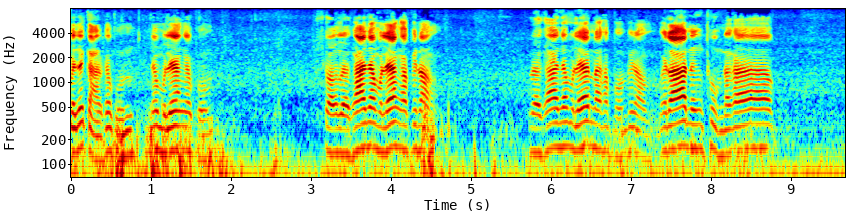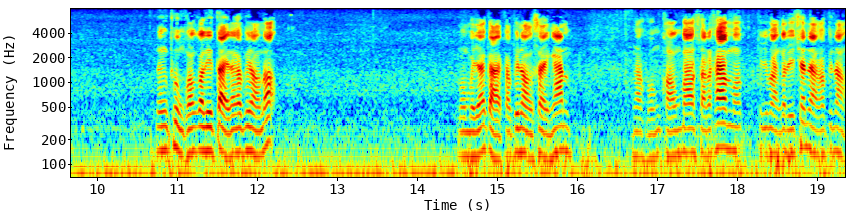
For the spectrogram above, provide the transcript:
บรรยากาศครับผมย่ามมือแรงครับผมช่วงเลิกงานย่ามมือแรงครับพี่น้องเลิกงานย่ามมือแรงนะครับ ผมพี่น้องเวลาหนึ่งทุ่มนะครับหนึ่งทุ่มของเกาหลีใต้นะครับพี่น้องเนาะ มองบรรยากาศครับพี่น้องใส่งานนะผมของบาวสารคามครับปัจจุบันกาหลีเช่นนะครับพี่น้อง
